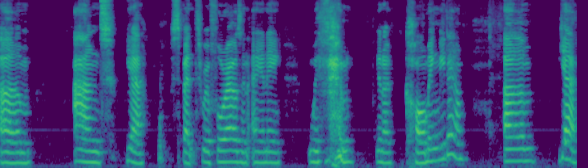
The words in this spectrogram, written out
Um, and yeah, spent three or four hours in A and E with them, you know, calming me down. Um, yeah,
